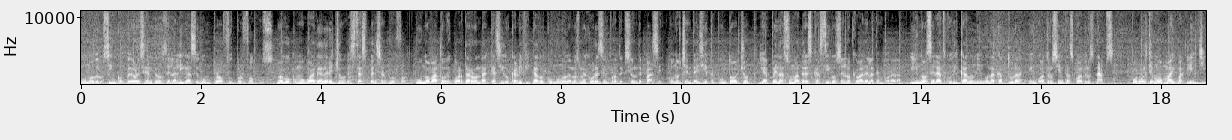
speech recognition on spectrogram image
uno de los cinco peores centros de la liga según Pro Football Focus. Luego como guardia derecho está Spencer Burford, un novato de cuarta ronda que ha sido calificado como uno de los mejores en protección de pase, con 87.8 y apenas suma tres castigos en lo que va de la temporada. Y no será adjudicado ninguna captura en 404 snaps. Por último, Mike McClinchy,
